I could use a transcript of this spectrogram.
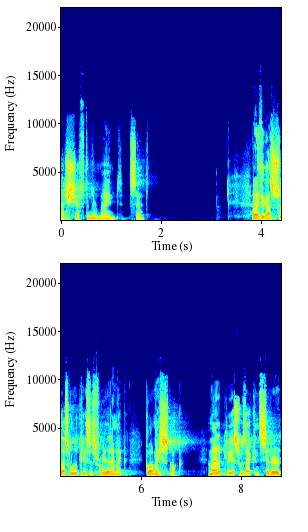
a shift in their mindset. And I think that's, so that's one of the places for me that I'm like, God, am I stuck? Am I in a place where I consider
